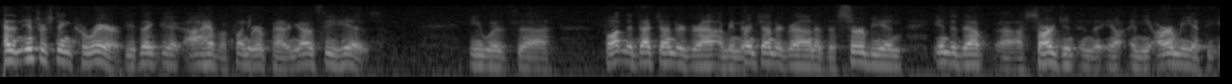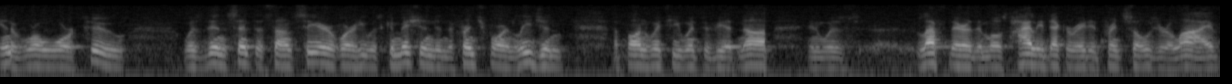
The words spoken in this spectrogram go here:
had an interesting career. If you think uh, I have a funny career pattern, you ought to see his. He was uh, fought in the Dutch underground, I mean the French underground as a Serbian, ended up uh, a sergeant in the in the army at the end of World War II, was then sent to Saint Cyr where he was commissioned in the French Foreign Legion, upon which he went to Vietnam and was left there the most highly decorated French soldier alive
